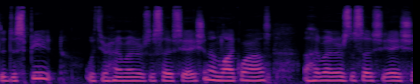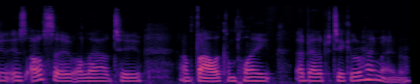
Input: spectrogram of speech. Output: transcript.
the dispute with your homeowners association, and likewise, a homeowners association is also allowed to um, file a complaint about a particular homeowner.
